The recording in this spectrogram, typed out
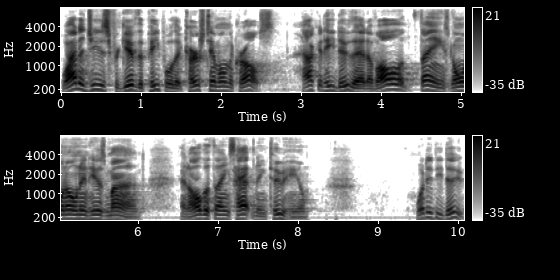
why did Jesus forgive the people that cursed him on the cross? How could he do that? Of all the things going on in his mind and all the things happening to him, what did he do?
